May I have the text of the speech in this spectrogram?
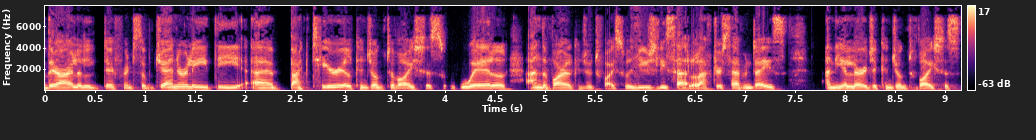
they are a little different. So generally, the uh, bacterial conjunctivitis will and the viral conjunctivitis will usually settle after seven days, and the allergic conjunctivitis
